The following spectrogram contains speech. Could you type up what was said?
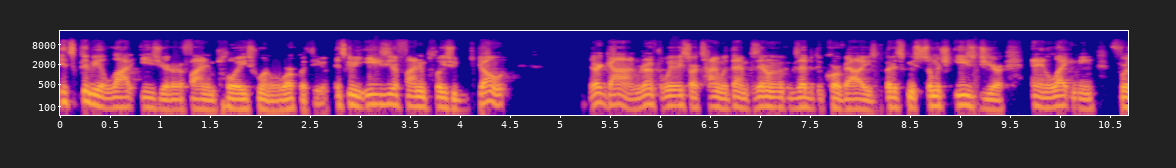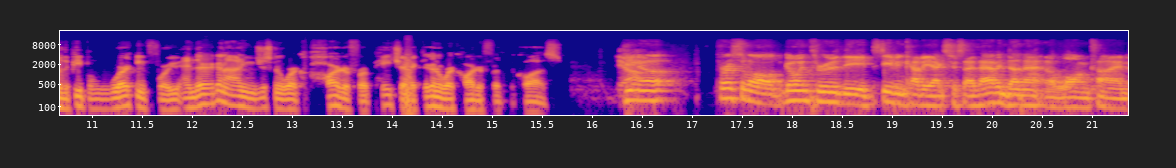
It's going to be a lot easier to find employees who want to work with you. It's going to be easy to find employees who don't. They're gone. We don't have to waste our time with them because they don't exhibit the core values. But it's going to be so much easier and enlightening for the people working for you. And they're going to not even just going to work harder for a paycheck. They're going to work harder for the cause. Yeah. You know, First of all, going through the Stephen Covey exercise, I haven't done that in a long time.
